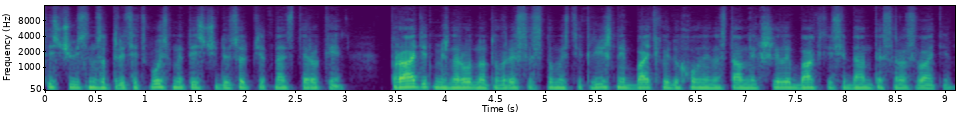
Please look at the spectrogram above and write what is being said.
1838-1915 роки, прадід Міжнародного товариства свідомості Крішни, батько і духовний наставник Шили Бхакті Сіданти Сарасваті.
